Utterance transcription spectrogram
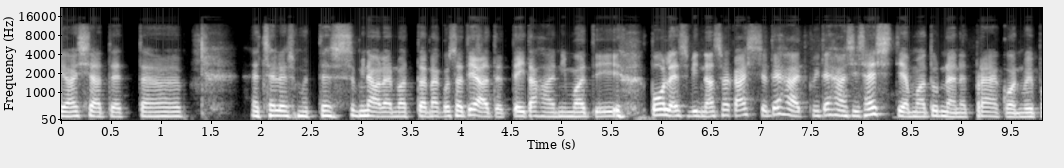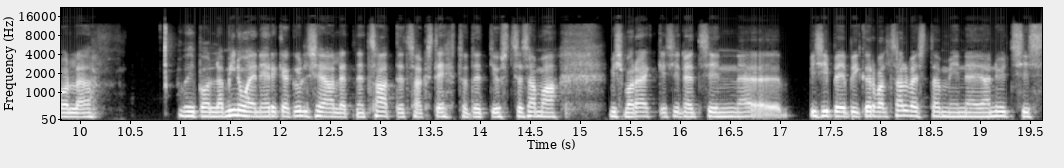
ja asjad, et äh, et selles mõttes mina olen vaata, nagu sa tead, et ei taha niimoodi pooles vinnas väga asju teha, et kui teha, siis hästi ja ma tunnen, et praegu on võib-olla võib-olla minu energia küll seal, et need saated saaks tehtud, et just seesama, mis ma rääkisin, et siin äh, pisibeebi kõrvalt salvestamine ja nüüd siis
